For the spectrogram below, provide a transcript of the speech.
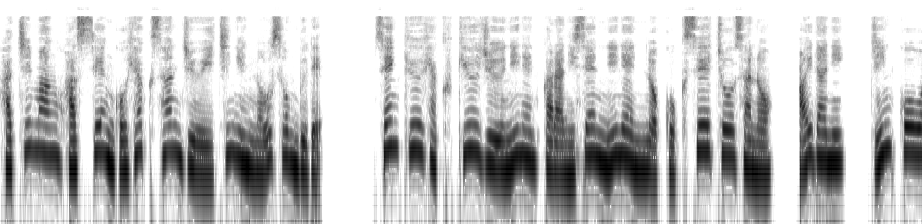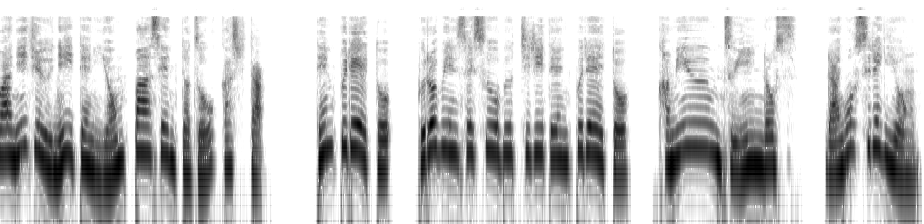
88,531人農村部で、1992年から2002年の国勢調査の間に人口は22.4%増加した。テンプレート、プロビンセスオブチリテンプレート、カミューンズインロス、ラゴスレギオン。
